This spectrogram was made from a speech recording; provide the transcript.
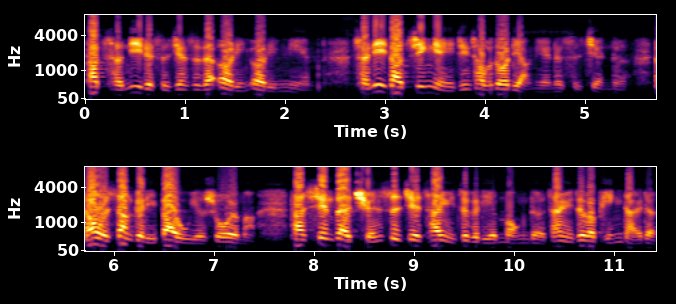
它成立的时间是在二零二零年，成立到今年已经差不多两年的时间了。然后我上个礼拜五也说了嘛，它现在全世界参与这个联盟的、参与这个平台的，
